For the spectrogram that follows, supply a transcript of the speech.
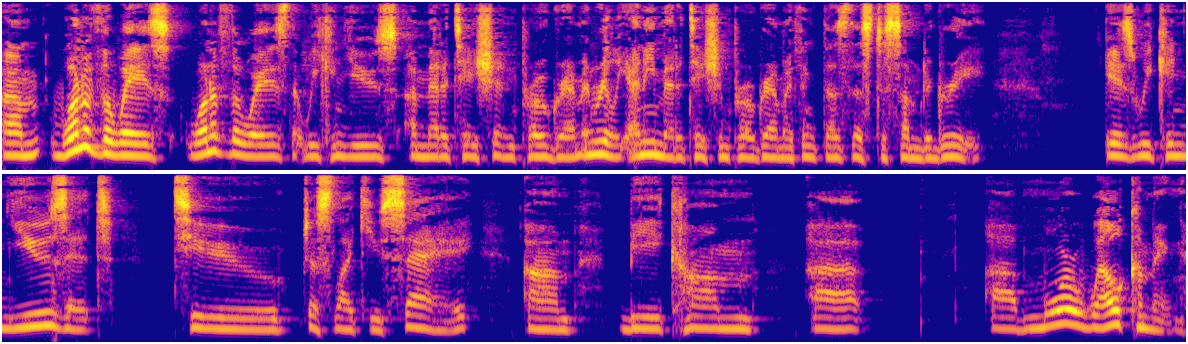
um, one of the ways one of the ways that we can use a meditation program, and really any meditation program, I think, does this to some degree, is we can use it to just like you say, um, become uh, uh, more welcoming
